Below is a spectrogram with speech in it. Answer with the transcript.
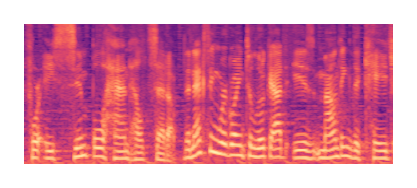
for a simple handheld handheld setup. The next thing we're going to look at is mounting the cage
